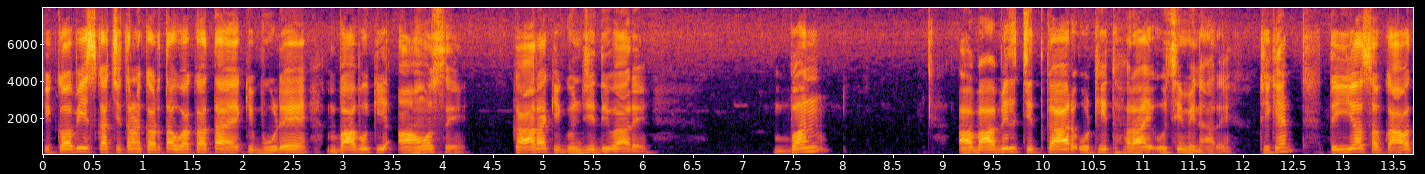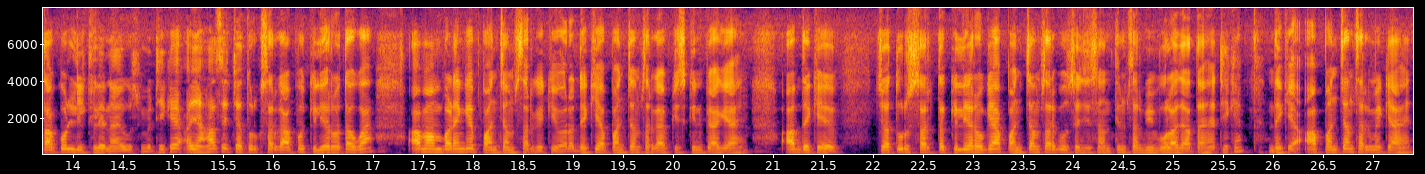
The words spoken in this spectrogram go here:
कि कवि इसका चित्रण करता हुआ कहता है कि बूढ़े बाबू की आहों से कारा की गुंजी दीवारें। बन अबाबिल चित्कार उठी थराए उसी मीनारे। ठीक है? तो यह सब कहावत आपको लिख लेना है उसमें। ठीक है? और यहाँ से चतुर्थ सर्ग आपको क्लियर होता हुआ अब हम बढ़ेंगे पंचम सर्ग की ओर। देखिए, अब पंचम सर्ग आपकी स्क्रीन पे आ गया है। अब देखिए, चतुर्थ सर्ग तक क्लियर हो गया। पंचम सर्ग, उसे जिसे अंतिम सर्ग भी बोला जाता है। ठीक है? देखिए, अब पंचम सर्ग में क्या है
